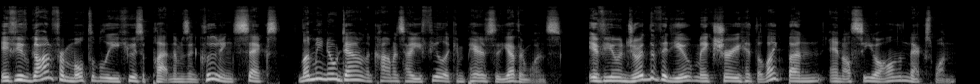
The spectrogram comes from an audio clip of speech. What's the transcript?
If you've gone for multiple Yakuza Platinums, including 6, let me know down in the comments how you feel it compares to the other ones. If you enjoyed the video, make sure you hit the like button, and I'll see you all in the next one.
